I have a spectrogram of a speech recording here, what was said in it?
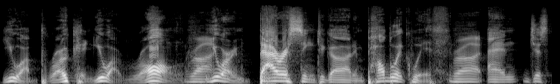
you are broken you are wrong Right. you are embarrassing to go out in public with Right. and just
